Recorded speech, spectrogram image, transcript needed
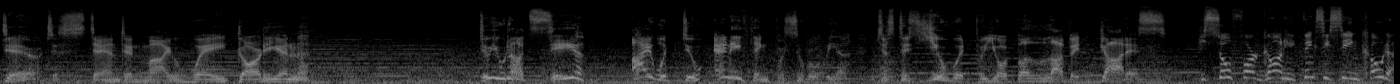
dare to stand in my way, Guardian? Do you not see? I would do anything for Cerulia, just as you would for your beloved goddess. He's so far gone, he thinks he's seeing Coda.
